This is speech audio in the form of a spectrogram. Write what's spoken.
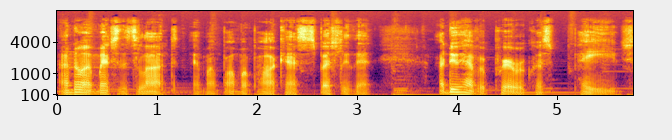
I know I mentioned this a lot my, on my podcast, especially that I do have a prayer request page,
